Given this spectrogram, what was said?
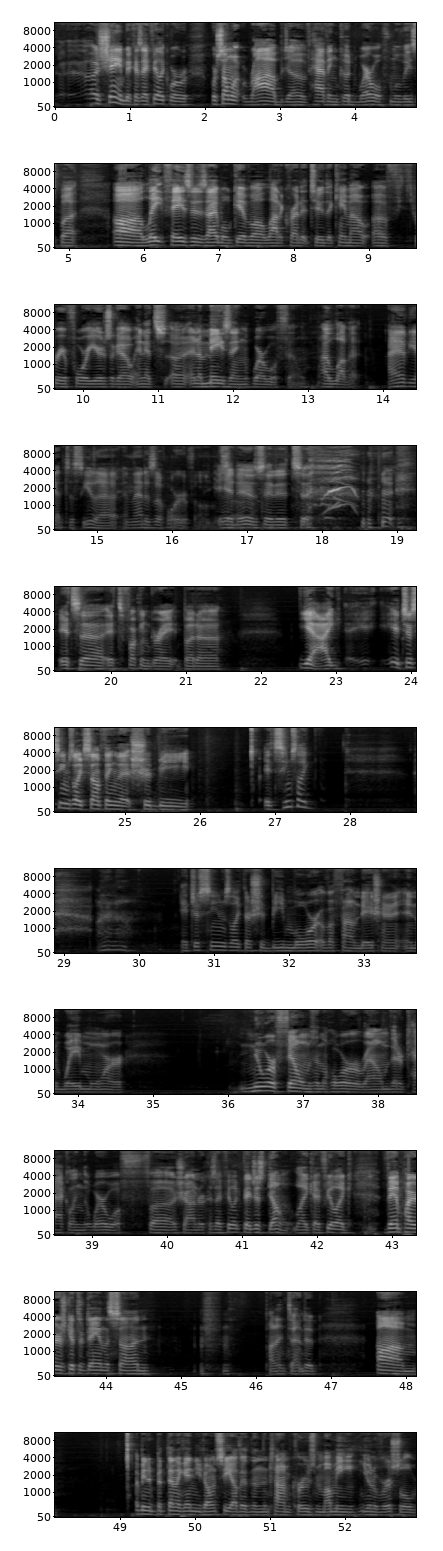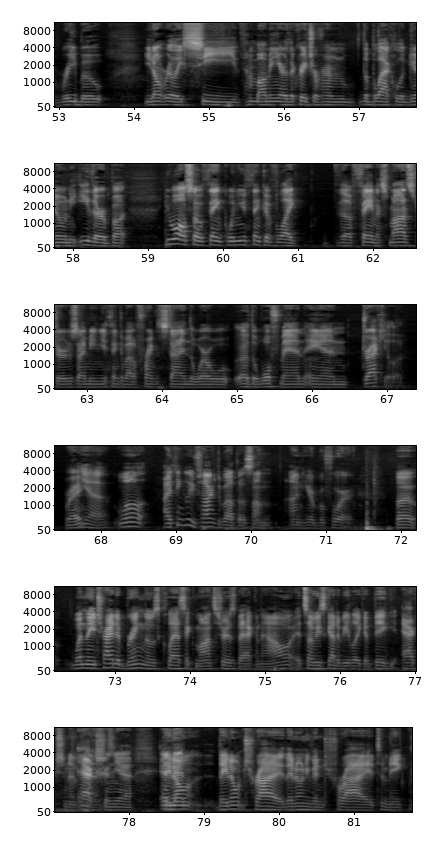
a shame because I feel like we're we're somewhat robbed of having good werewolf movies. But Uh, late phases, I will give a lot of credit to that came out of three or four years ago, and it's uh, an amazing werewolf film. I love it. I have yet to see that, and that is a horror film. It so- is. It, it's. it's uh. It's fucking great. But uh. Yeah. I. It just seems like something that should be. It seems like. I don't know. It just seems like there should be more of a foundation and way more newer films in the horror realm that are tackling the werewolf uh, genre because I feel like they just don't. Like I feel like vampires get their day in the sun, pun intended. Um, I mean, but then again, you don't see other than the Tom Cruise Mummy Universal reboot. You don't really see the Mummy or the creature from the Black Lagoon either. But you also think when you think of like the famous monsters, I mean, you think about Frankenstein, the werewolf, uh, the Wolfman, and Dracula, right? Yeah. Well, I think we've talked about those on on here before. But when they try to bring those classic monsters back now, it's always got to be like a big action event. Action, yeah. They that- don't. They don't try. They don't even try to make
